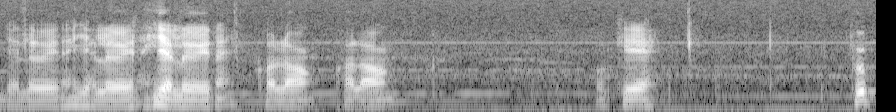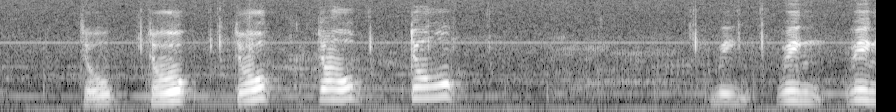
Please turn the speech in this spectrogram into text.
อย่าเลยนะอย่าเลยนะอย่าเลยนะ ขอร้องขอร้อง โอเคปึ๊บจุกจุกจุกจุกจุกวิ่งวิ่งวิ่ง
